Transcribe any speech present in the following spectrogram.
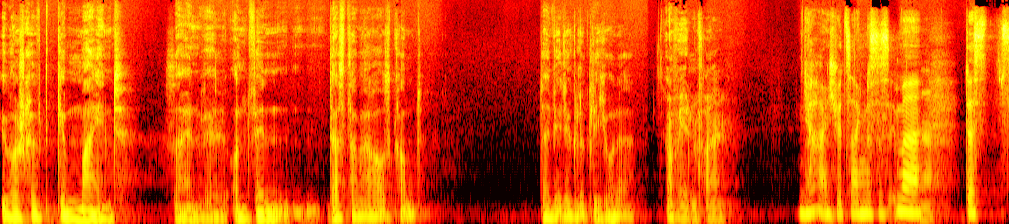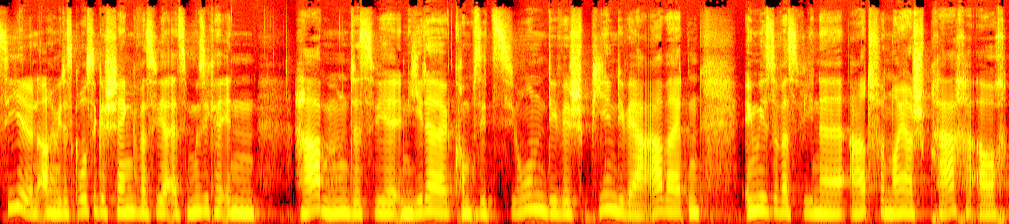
Überschrift gemeint sein will. Und wenn das dabei rauskommt, dann wird ihr glücklich, oder? Auf jeden Fall. Ja, ich würde sagen, das ist immer ja. das Ziel und auch irgendwie das große Geschenk, was wir als MusikerInnen haben, dass wir in jeder Komposition, die wir spielen, die wir erarbeiten, irgendwie sowas wie eine Art von neuer Sprache auch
